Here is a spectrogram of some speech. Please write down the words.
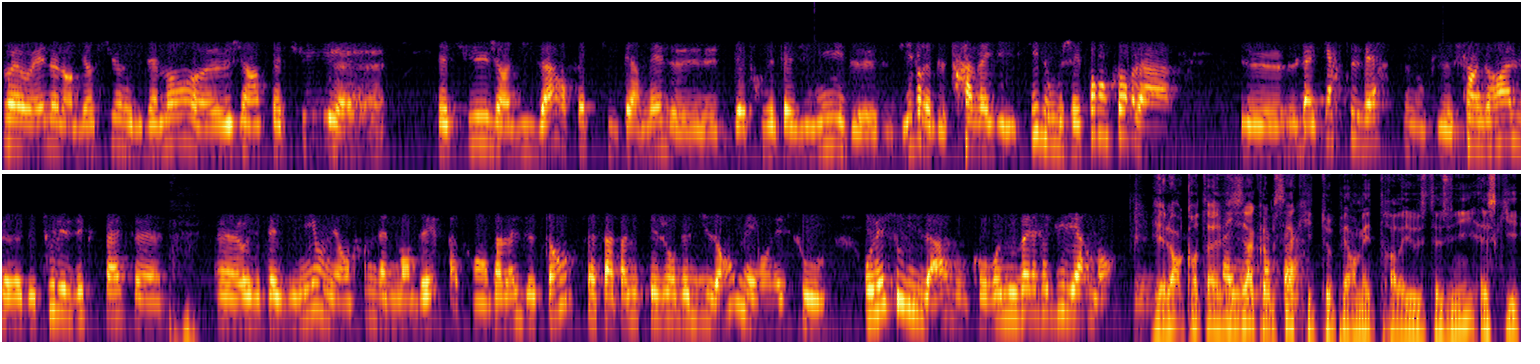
Ouais, ouais, non, non, bien sûr, évidemment, euh, j'ai un statut, euh, statut, j'ai un visa en fait qui me permet de- d'être aux États-Unis et de, de vivre et de travailler ici. Donc, j'ai pas encore la le, la carte verte, donc le saint graal de tous les expats euh, euh, aux États-Unis. On est en train de la demander, ça prend pas mal de temps. Ça, ça a permis de séjour de 10 ans, mais on est sous on est sous visa, donc on renouvelle régulièrement. Et alors, quand tu as un visa comme ça qui te permet de travailler aux États-Unis, est-ce que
